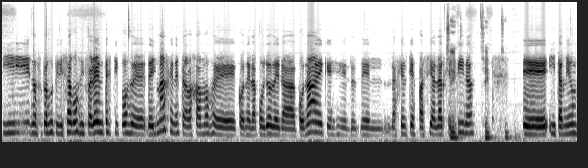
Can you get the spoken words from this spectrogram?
y nosotros utilizamos diferentes tipos de, imágenes, trabajamos eh, con el apoyo de la CONAE, que es la Agencia Espacial Argentina, eh, y también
